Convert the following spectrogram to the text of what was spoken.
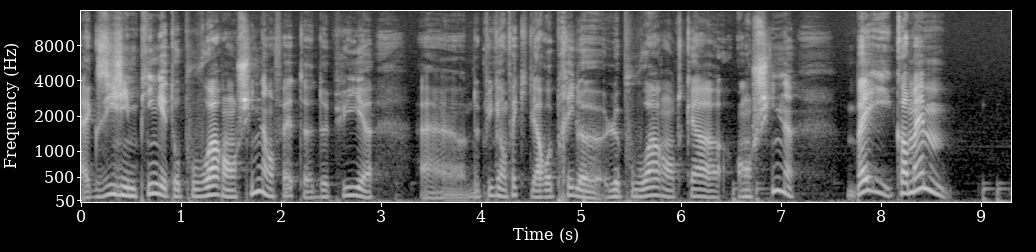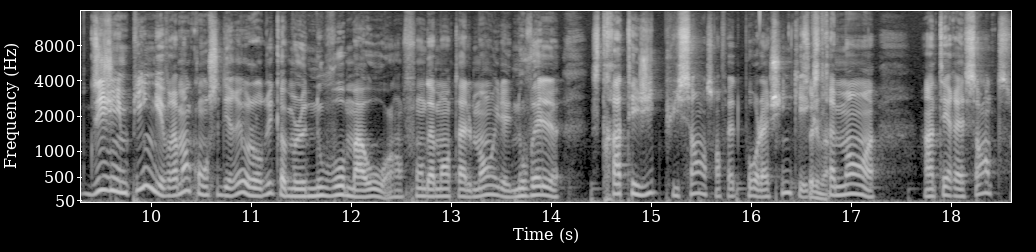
Xi Jinping est au pouvoir en Chine, en fait, depuis, depuis qu'en fait, il a repris le, le, pouvoir, en tout cas en Chine. Ben, il, quand même, Xi Jinping est vraiment considéré aujourd'hui comme le nouveau Mao. Hein. Fondamentalement, il a une nouvelle stratégie de puissance en fait pour la Chine qui est extrêmement euh, intéressante.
